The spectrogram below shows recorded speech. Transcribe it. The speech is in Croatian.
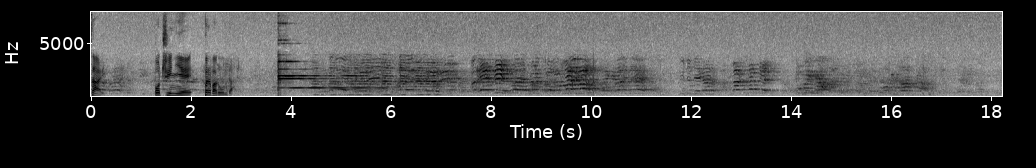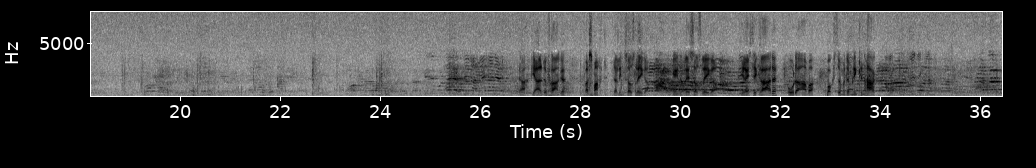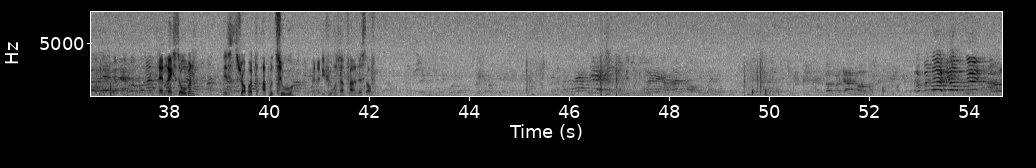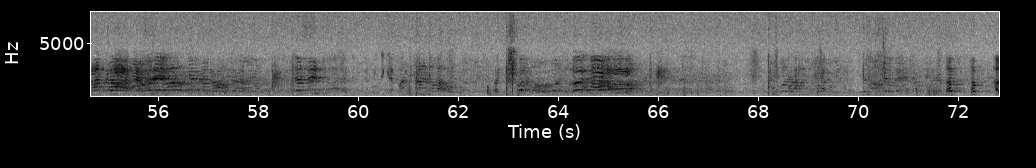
adversari. Počinje prva runda. Die alte Frage, was macht der Linksausleger gegen den Rechtsausleger? Die rechte Gerade oder aber boxt er mit dem linken Haken? Denn rechts oben ist Schobert ab und zu, wenn er die Führungshand fallen lässt, offen.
